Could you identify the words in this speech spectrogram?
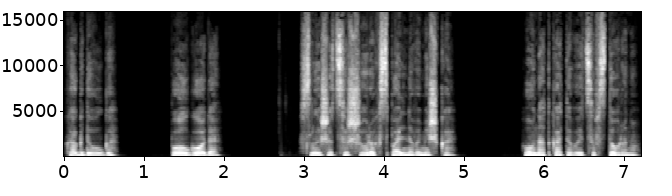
Как долго? Полгода. Слышится шорох спального мешка. Он откатывается в сторону.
